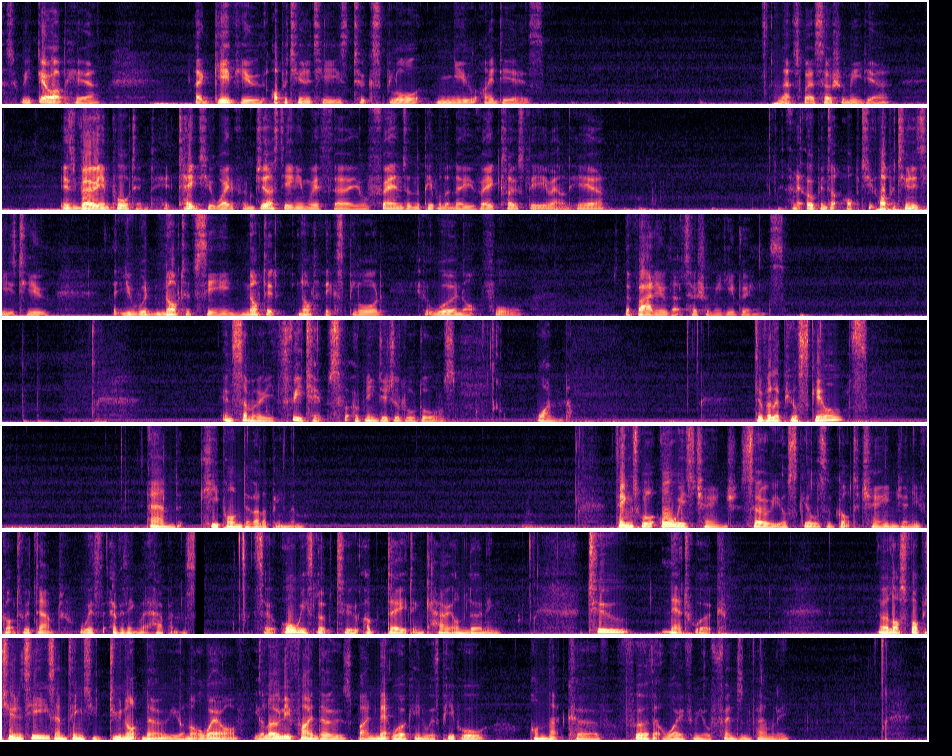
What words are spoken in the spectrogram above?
as we go up here that give you opportunities to explore new ideas. And that's where social media is very important. It takes you away from just dealing with uh, your friends and the people that know you very closely around here. And it opens up opportunities to you that you would not have seen, not have, not have explored if it were not for the value that social media brings. In summary, three tips for opening digital doors. One, develop your skills and keep on developing them. Things will always change, so your skills have got to change and you've got to adapt with everything that happens. So always look to update and carry on learning. Two, network. There are lots of opportunities and things you do not know, you're not aware of. You'll only find those by networking with people on that curve, further away from your friends and family.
